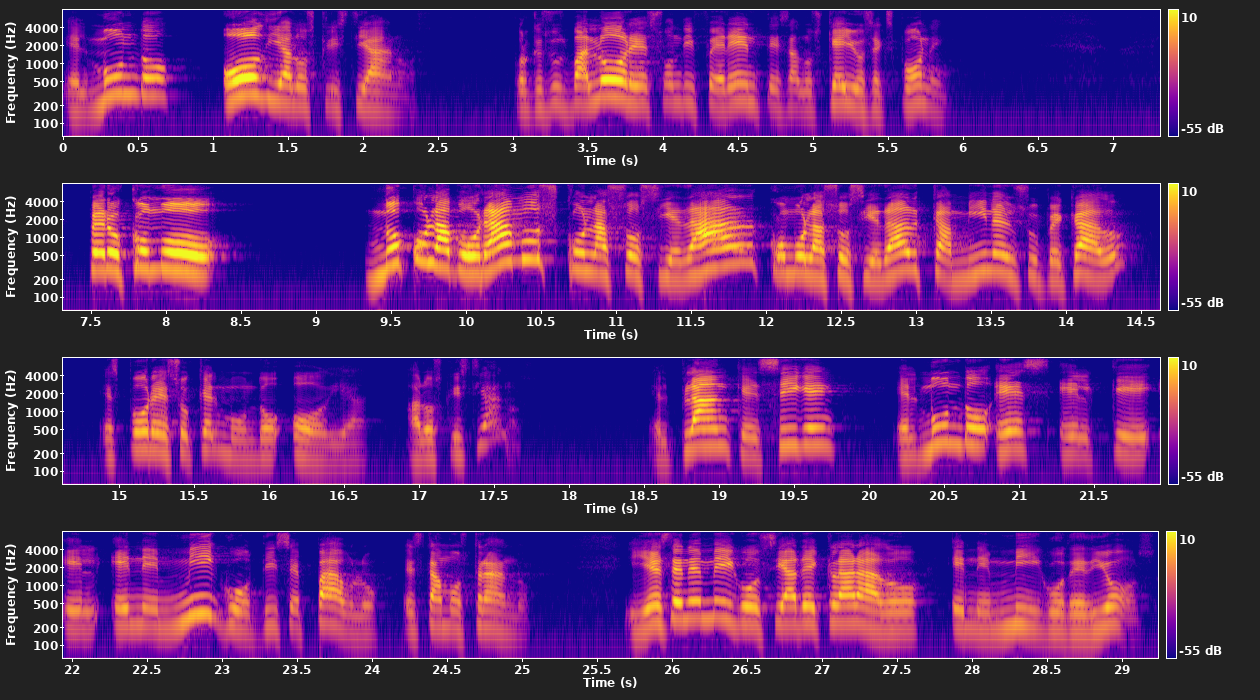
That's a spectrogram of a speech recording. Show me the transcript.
El mundo odia a los cristianos porque sus valores son diferentes a los que ellos exponen. Pero como no colaboramos con la sociedad, como la sociedad camina en su pecado, es por eso que el mundo odia a los cristianos. El plan que siguen el mundo es el que el enemigo, dice Pablo, está mostrando. Y ese enemigo se ha declarado enemigo de Dios.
